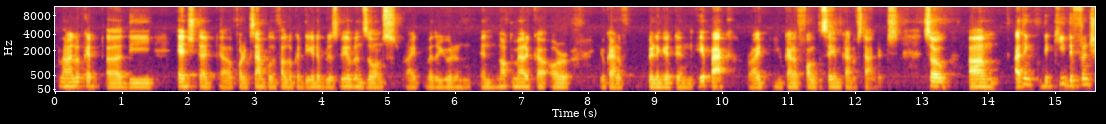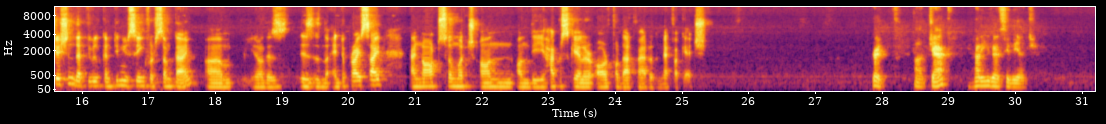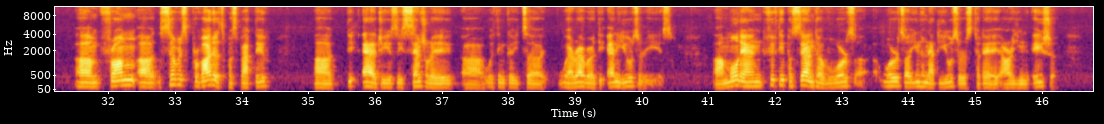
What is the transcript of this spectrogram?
when I look at uh, the edge that, uh, for example, if I look at the AWS wavelength zones, right, whether you're in, in North America or you're kind of building it in APAC, right, you kind of follow the same kind of standards. So um, I think the key differentiation that we will continue seeing for some time, um, you know, there's is in the enterprise side and not so much on on the hyperscaler or for that matter the network edge. Great, uh, Jack. How do you guys see the edge? Um, from uh, service provider's perspective, uh, the edge is essentially uh, we think it's uh, wherever the end user is. Uh, more than 50% of world's, world's uh, internet users today are in Asia.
